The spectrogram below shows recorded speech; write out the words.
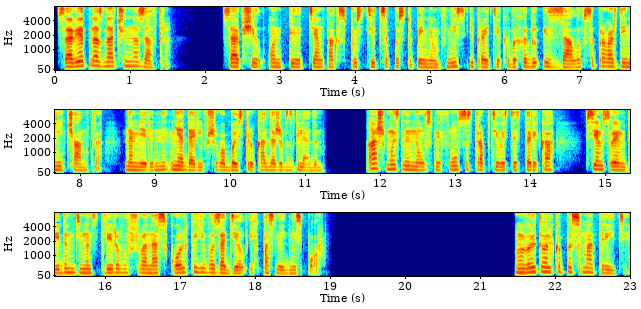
«Совет назначен на завтра», — сообщил он перед тем, как спуститься по ступеням вниз и пройти к выходу из зала в сопровождении Чанкра, намеренно не одарившего Байстрюка даже взглядом. Аж мысленно усмехнулся строптивости старика, всем своим видом демонстрировавшего, насколько его задел их последний спор. «Вы только посмотрите»,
